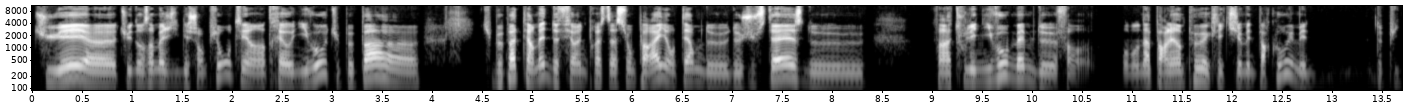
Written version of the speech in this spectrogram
tu es, tu es dans un match Ligue des Champions, tu es à un très haut niveau, tu peux pas, tu peux pas te permettre de faire une prestation pareille en termes de, justesse, de, enfin à tous les niveaux, même de, enfin, on en a parlé un peu avec les kilomètres parcourus, mais depuis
